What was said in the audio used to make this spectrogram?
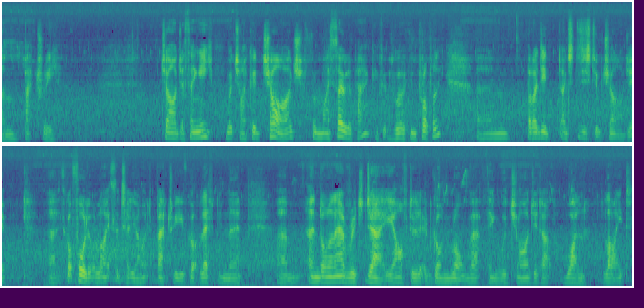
um, battery charger thingy which I could charge from my solar pack if it was working properly. Um, but I did I did still charge it. Uh, it's got four little lights that tell you how much battery you've got left in there. Um, and on an average day after it had gone wrong that thing would charge it up one light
